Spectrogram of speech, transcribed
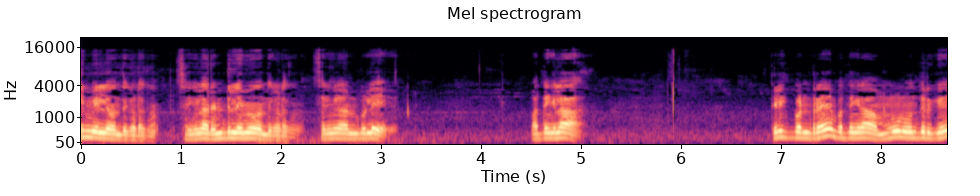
இமெயிலில் வந்து கிடக்கும். சரிங்களா? ரெண்டுலேயுமே வந்து கிடக்கும். சரிங்களா நண்பர்களே? பார்த்தீங்களா கிளிக் பண்ணுறேன் பார்த்தீங்களா மூணு வந்திருக்கு.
